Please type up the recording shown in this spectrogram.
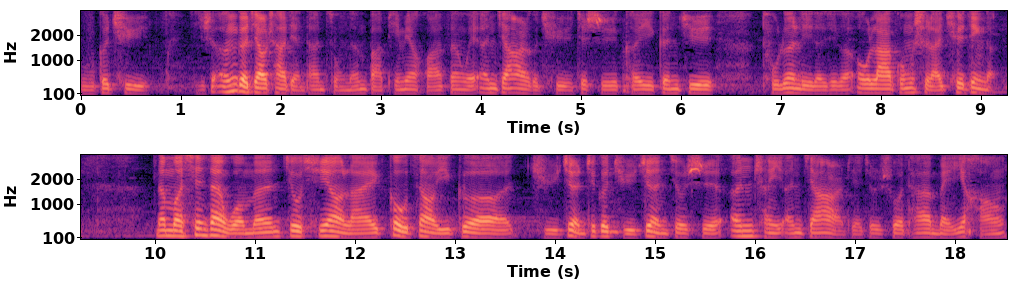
五个区域，就是 n 个交叉点，它总能把平面划分为 n 加二个区域。这是可以根据图论里的这个欧拉公式来确定的。那么现在我们就需要来构造一个矩阵，这个矩阵就是 n 乘以 n 加二，也就是说它每一行。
